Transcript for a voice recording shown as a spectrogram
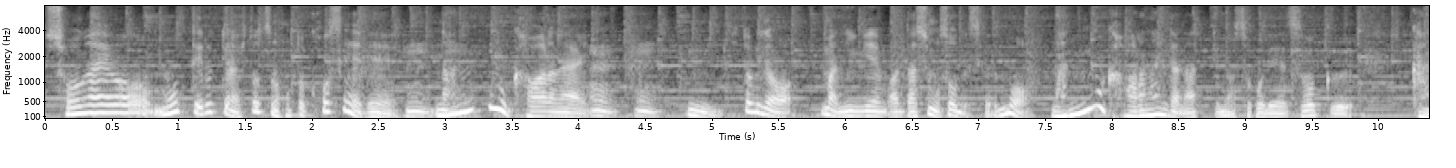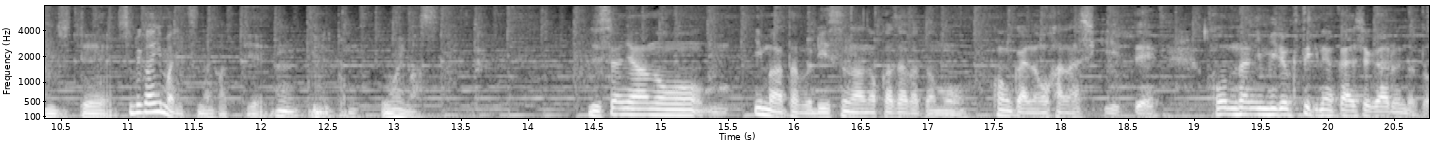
障害を持っているっていうのは一つの本当個性でうん。何にも変わらない、うんうん。うん、一人の、まあ、人間私もそうですけども何にも変わらないんだなっていうのはそこですごく感じてそれが今につながっているうんと思います。実際にあの今多分リスナーの方々も今回のお話聞いてこんなに魅力的な会社があるんだと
